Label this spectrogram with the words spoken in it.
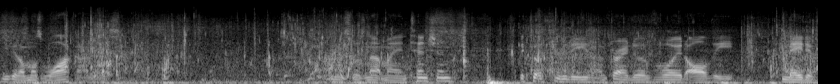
You could almost walk on these. And this was not my intention to go through these. I'm trying to avoid all the native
